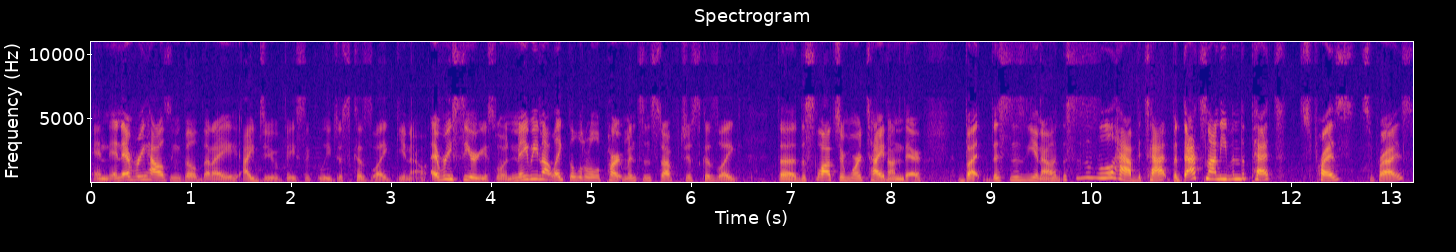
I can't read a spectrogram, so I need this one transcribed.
in, in every housing build that I, I do, basically, just because like you know every serious one, maybe not like the little apartments and stuff, just because like the the slots are more tight on there. But this is you know this is a little habitat, but that's not even the pet. Surprise, surprise,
